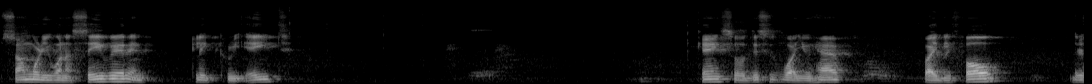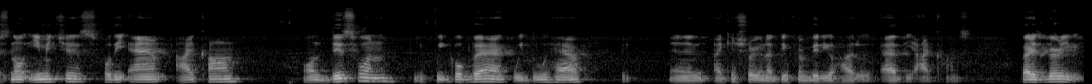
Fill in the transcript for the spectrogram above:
somewhere you want to save it and click create okay? So this is what you have by default. There's no images for the app icon. On this one if we go back we do have and I can show you in a different video how to add the icons. But it's very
